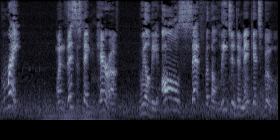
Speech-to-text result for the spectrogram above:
Great! When this is taken care of, we'll be all set for the Legion to make its move.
